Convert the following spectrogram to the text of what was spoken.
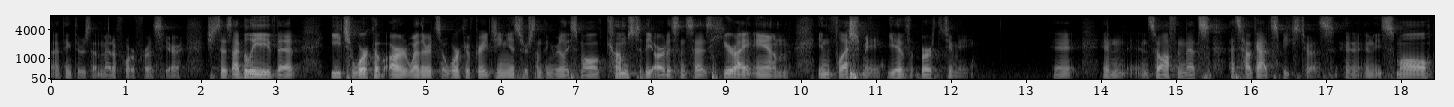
I, I think there's a metaphor for us here. She says, I believe that each work of art, whether it's a work of great genius or something really small, comes to the artist and says, Here I am, inflesh me, give birth to me. And, and, and so often that's, that's how God speaks to us. And, and these small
